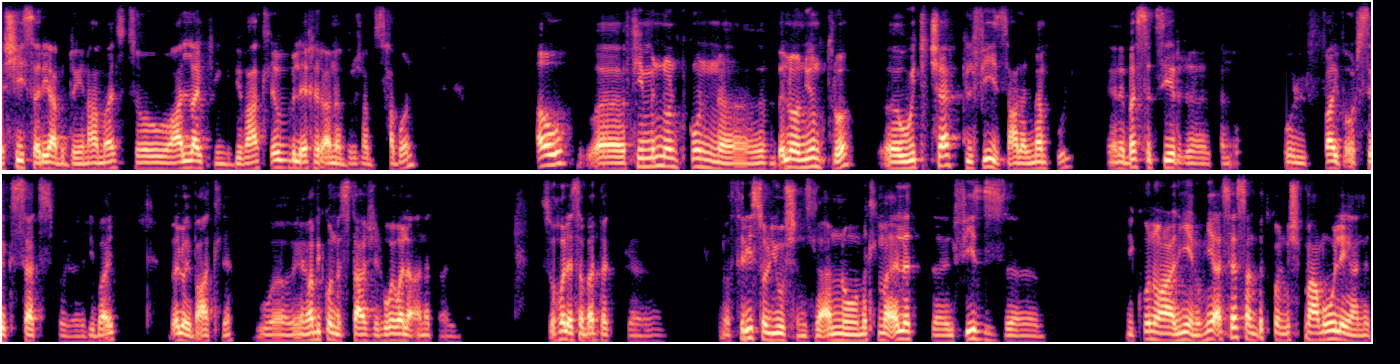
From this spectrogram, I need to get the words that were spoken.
شيء سريع بده ينعمل. so على ال lightning بيبعث لي وبالآخر أنا برجع بسحبهم. أو في منهم بكون بقول لهم ينطروا ويتشيك ال fees على ال mempool. يعني بس تصير نقول 5 أو 6 sats per byte بقول له يبعث لي. ويعني ما بيكون مستعجل هو ولا أنا تقريبا. so هول اذا بدك انه 3 solutions لأنه مثل ما قلت ال fees بيكونوا عاليين. وهي أساسا بتكون مش معمولة يعني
